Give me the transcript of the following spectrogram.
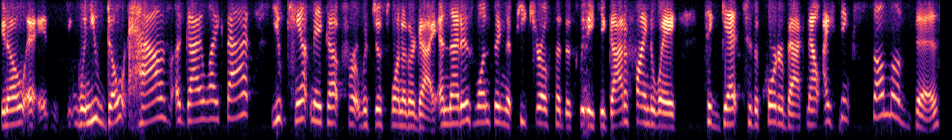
You know, it, when you don't have a guy like that, you can't make up for it with just one other guy. And that is one thing that Pete Carroll said this week. You got to find a way to get to the quarterback. Now, I think some of this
